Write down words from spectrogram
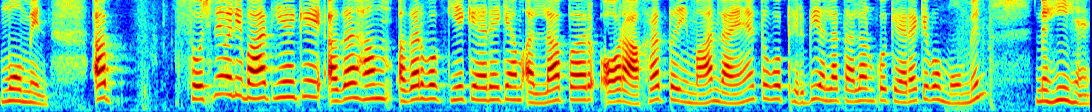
مومن۔ اب سوچنے والی بات یہ ہے کہ اگر ہم، اگر وہ یہ کہہ رہے ہیں کہ ہم اللہ پر اور آخرت پر ایمان لائے ہیں، تو وہ پھر بھی اللہ تعالیٰ ان کو کہہ رہا ہے کہ وہ مومن نہیں ہیں۔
